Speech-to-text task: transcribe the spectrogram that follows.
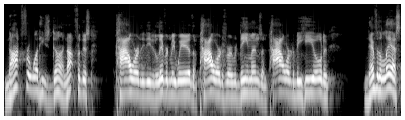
not for what He's done, not for this power that He delivered me with, the power to for demons and power to be healed. And nevertheless,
